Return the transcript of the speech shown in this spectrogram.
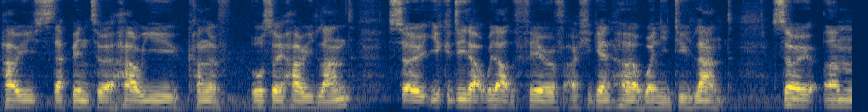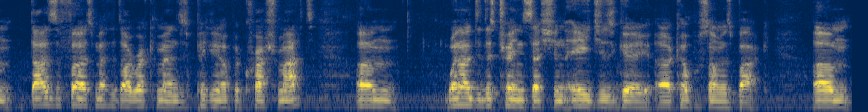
how you step into it, how you kind of also how you land. So you could do that without the fear of actually getting hurt when you do land. So um, that is the first method I recommend is picking up a crash mat. Um, when I did this training session ages ago, a couple summers back, um,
